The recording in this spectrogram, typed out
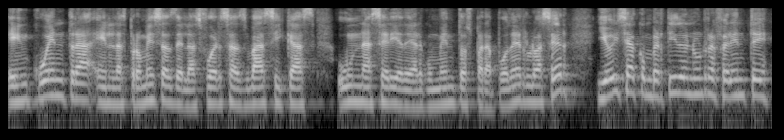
encuentra en las promesas de las fuerzas básicas una serie de argumentos para poderlo hacer y hoy se ha convertido en un referente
